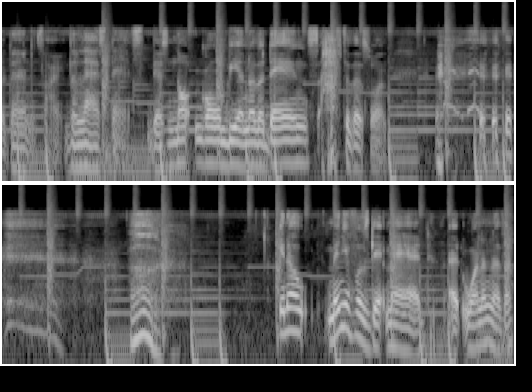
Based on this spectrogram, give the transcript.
But then it's like the last dance. There's not gonna be another dance after this one. oh. You know, many of us get mad at one another.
